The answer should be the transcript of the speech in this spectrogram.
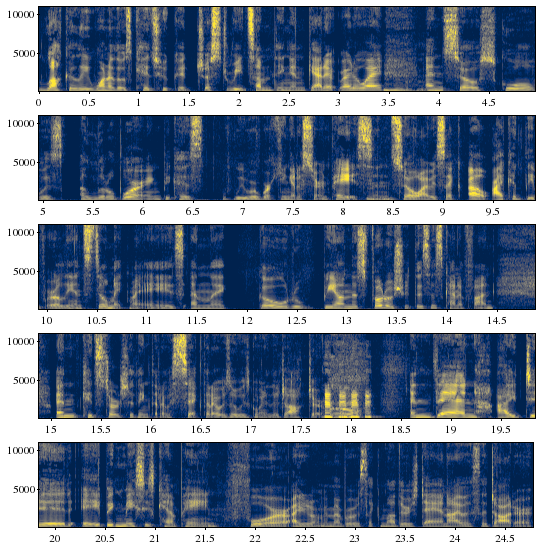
luckily one of those kids who could just read something and get it right away. Mm-hmm. Mm-hmm. And so school was a little boring because we were working at a certain pace. Mm-hmm. And so I was like, oh, I could leave early and still make my A's, and like go to be on this photo shoot. This is kind of fun. And kids started to think that I was sick, that I was always going to the doctor. And then I did a big Macy's campaign for, I don't remember, it was like Mother's Day, and I was the daughter.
